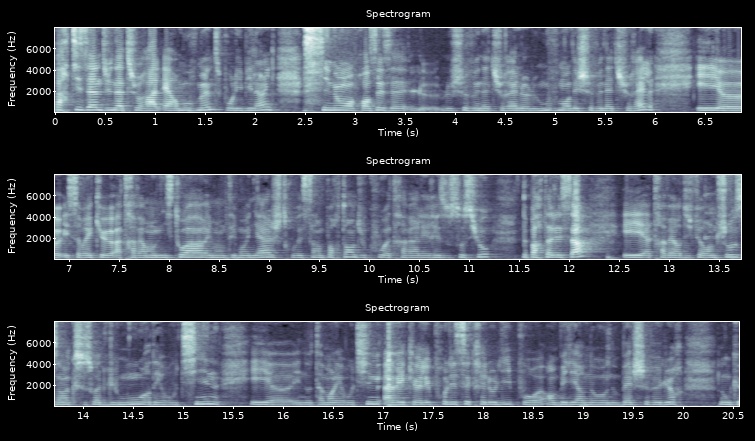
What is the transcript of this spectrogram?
partisane du Natural Hair Movement pour les bilingues, sinon en français c'est le, cheveu naturel, le mouvement des cheveux naturels. Et, euh, c'est vrai qu'à travers mon histoire et mon témoignage, je trouvais ça important du coup à travers les réseaux sociaux de partager ça et à travers différentes choses, hein, que ce soit de l'humour, des routines et, euh, notamment les routines avec les produits secrets Loli pour embellir nos belles chevelures. Donc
